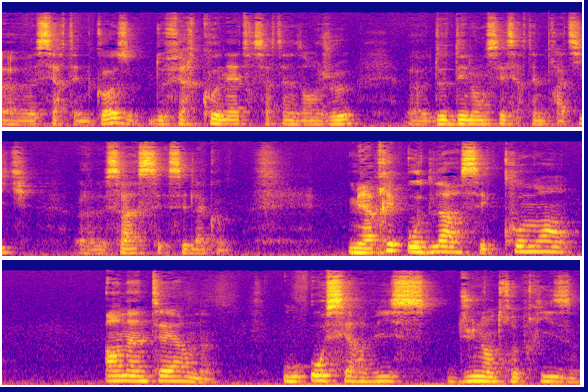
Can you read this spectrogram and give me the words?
euh, certaines causes, de faire connaître certains enjeux, euh, de dénoncer certaines pratiques. Euh, ça, c'est de la com. Mais après, au-delà, c'est comment, en interne ou au service d'une entreprise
